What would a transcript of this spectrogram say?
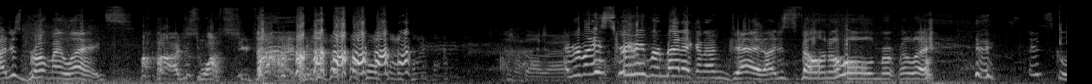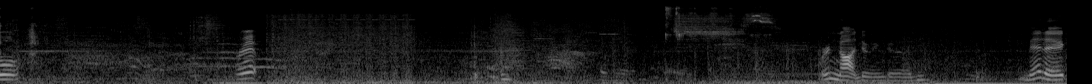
I just broke my legs. I just watched you die. I saw that. Everybody's screaming for medic and I'm dead. I just fell in a hole and broke my leg. it's cool. Rip. We're not doing good. Medic?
